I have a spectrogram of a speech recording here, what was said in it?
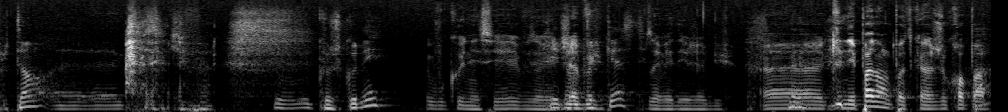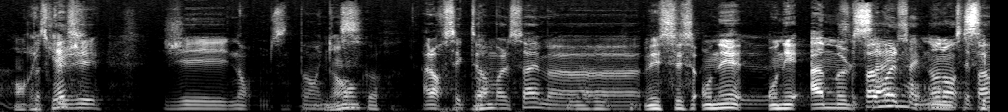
putain, euh, va- que je connais, Vous connaissez, vous avez qui est dans déjà le bu. podcast. Vous avez déjà bu. Euh, qui n'est pas dans le podcast, je crois pas. Henri Parce que j'ai. J'ai. Non, c'est pas Henri Non. Encore. Alors, secteur Non. Molsheim. euh, Mais c'est, on est, on est à c'est Molsheim. pas Molsheim. Non, ou- non, c'est pas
